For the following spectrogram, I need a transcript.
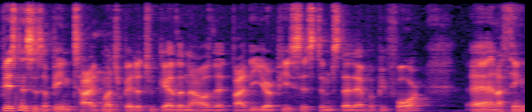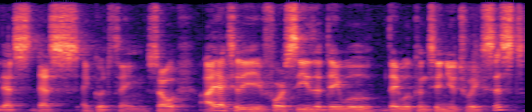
businesses are being tied much better together now that by the ERP systems than ever before. And I think that's that's a good thing. So I actually foresee that they will they will continue to exist,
